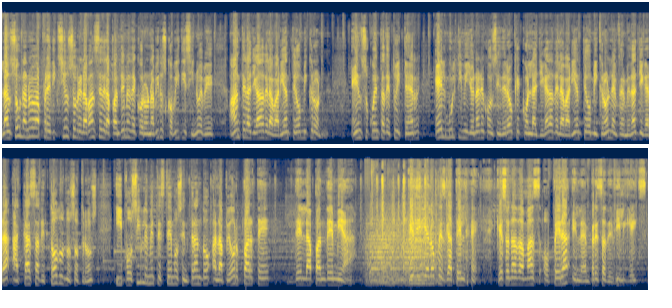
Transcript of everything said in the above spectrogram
lanzó una nueva predicción sobre el avance de la pandemia de coronavirus COVID-19 ante la llegada de la variante Omicron. En su cuenta de Twitter, el multimillonario consideró que con la llegada de la variante Omicron la enfermedad llegará a casa de todos nosotros y posiblemente estemos entrando a la peor parte de la pandemia. ¿Qué diría López Gatel? Que eso nada más opera en la empresa de Bill Gates.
